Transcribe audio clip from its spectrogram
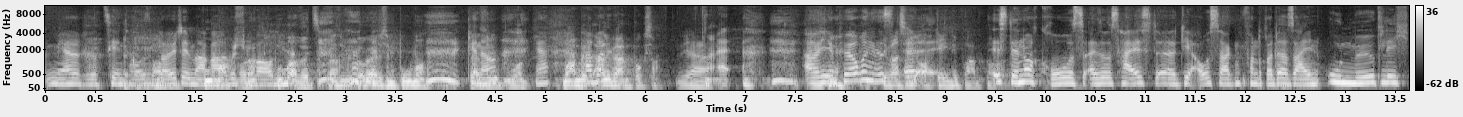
äh, mehrere Zehntausend Leute im Boomer, arabischen oder? Raum. Boomer wird's. Oder ist ein Boomer. Genau. Boomer. Ja. Mohammed Aber- Ali war ein Boxer. Ja. Aber die Empörung ist, die Brandmauer. ist dennoch groß. Also es heißt, äh, die Aussagen von Röder seien unmöglich,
